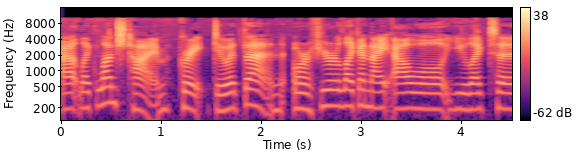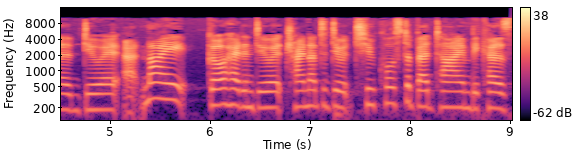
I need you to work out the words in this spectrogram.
at like lunchtime, great, do it then. Or if you're like a night owl, you like to do it at night, go ahead and do it. Try not to do it too close to bedtime because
